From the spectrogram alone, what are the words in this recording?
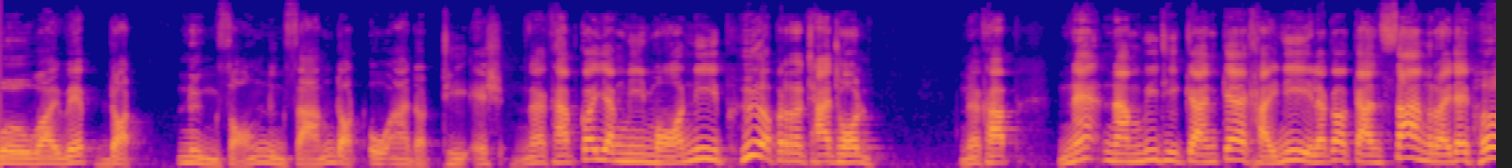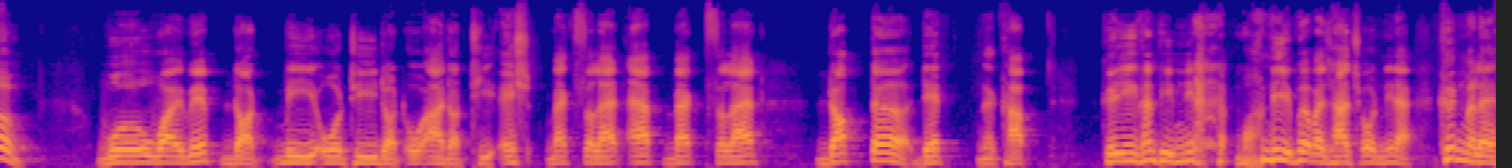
w w w 1213 or.th นะครับก็ยังมีหมอหนี้เพื่อประชาชนนะครับแนะนำวิธีการแก้ไขหนี้แล้วก็การสร้างรายได้เพิ่ม w w w b o t o r t h backslash app backslash dr d e t นะครับ คือจริงท่านพิมพ์เนี่ยหมอหนี้เพื่อประชาชนนี่แหละ ขึ้นมาเลย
